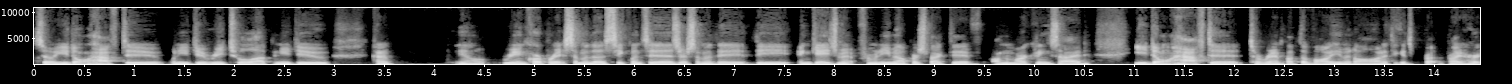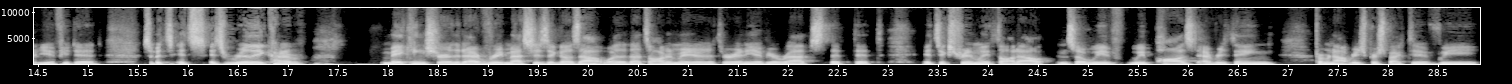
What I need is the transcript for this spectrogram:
So you don't have to when you do retool up and you do kind of you know reincorporate some of those sequences or some of the the engagement from an email perspective on the marketing side you don't have to to ramp up the volume at all and i think it's probably hurt you if you did. So it's it's it's really kind of making sure that every message that goes out whether that's automated or through any of your reps that that it's extremely thought out. And so we've we paused everything from an outreach perspective. We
